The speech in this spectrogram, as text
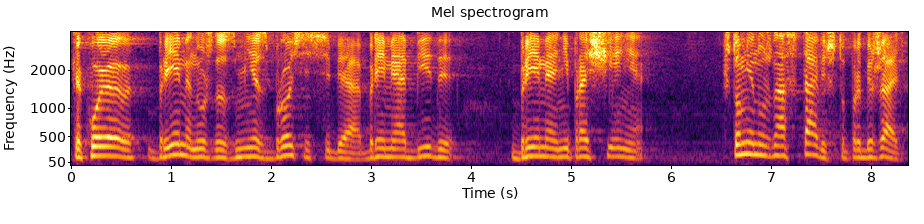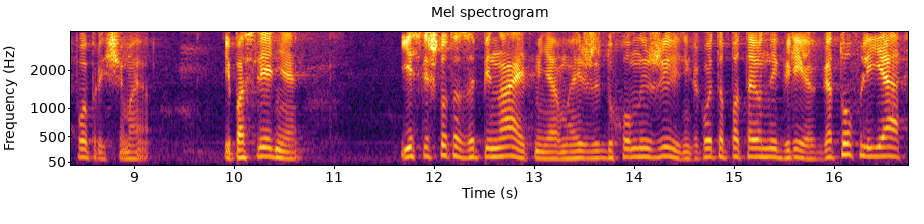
Какое бремя нужно мне сбросить с себя? Бремя обиды, бремя непрощения. Что мне нужно оставить, чтобы пробежать поприще мое? И последнее. Если что-то запинает меня в моей духовной жизни, какой-то потаенный грех, готов ли я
